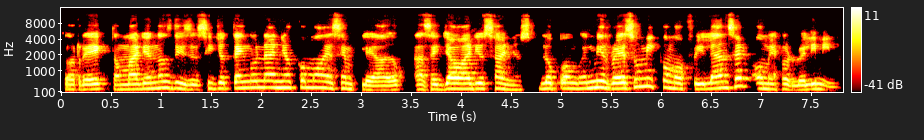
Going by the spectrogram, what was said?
Correcto. Mario nos dice, si yo tengo un año como desempleado, hace ya varios años, ¿lo pongo en mi resumen como freelancer o mejor lo elimino?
